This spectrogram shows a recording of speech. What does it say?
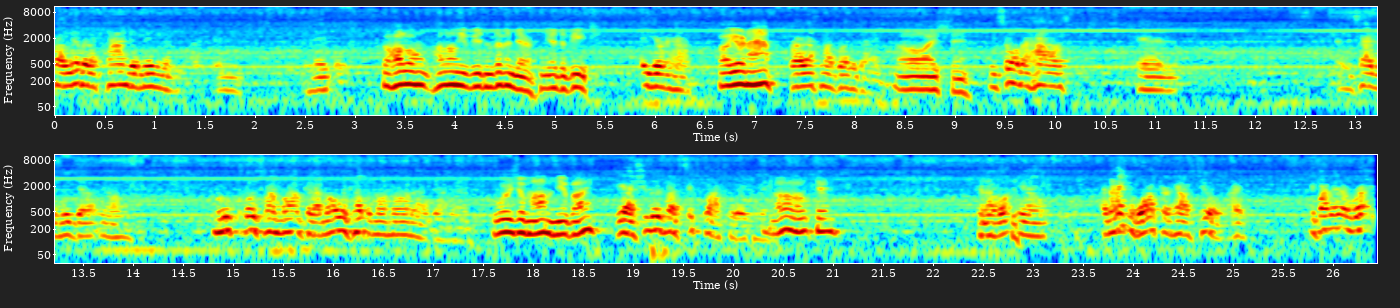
So I live in a condominium in, in Naples. So how long how long have you been living there near the beach? A year and a half, Oh, a year and a half. right after my brother died. Oh, I see. We sold the house and and decided to move down, you know, move close to my mom because I'm always helping my mom out down there. Where's your mom? Nearby? Yeah, she lives about six blocks away from me. Oh, okay. And I, you know, and I can walk her house too. I, if I'm in a rush,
